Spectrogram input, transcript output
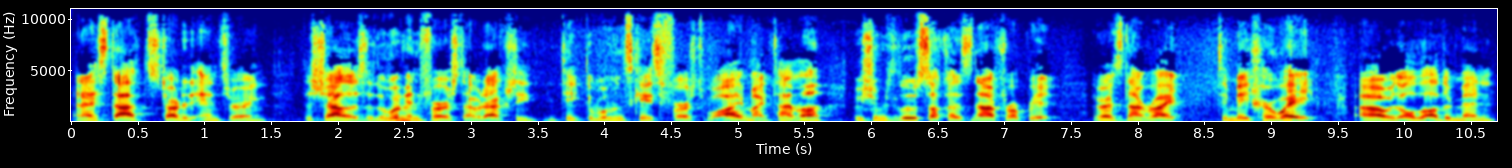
and I stopped, started answering the shalos of the women first, I would actually take the woman's case first. Why? My taima, Mishum Zilusaka, it's not appropriate, or it's not right to make her wait uh, with all the other men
